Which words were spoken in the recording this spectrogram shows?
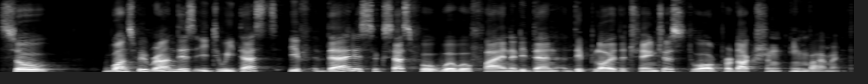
so once we run these E2E tests, if that is successful, we will finally then deploy the changes to our production environment.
